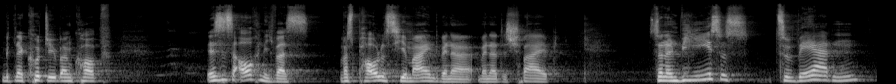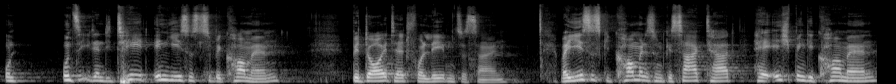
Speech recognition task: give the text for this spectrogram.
mit einer Kutte über dem Kopf? Das ist auch nicht, was, was Paulus hier meint, wenn er, wenn er das schreibt. Sondern wie Jesus zu werden und unsere Identität in Jesus zu bekommen, bedeutet, voll Leben zu sein. Weil Jesus gekommen ist und gesagt hat, hey, ich bin gekommen,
